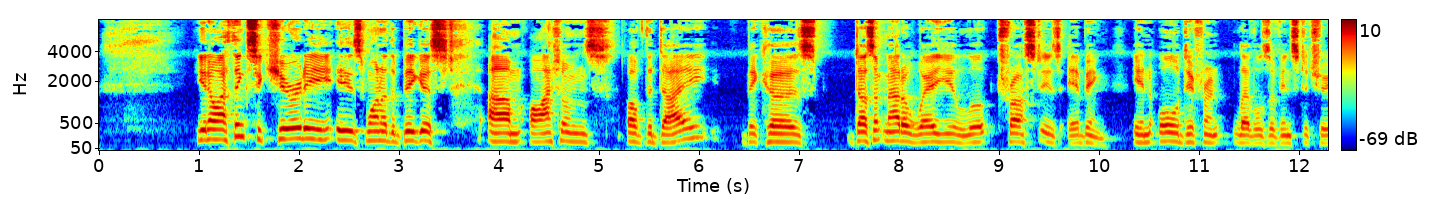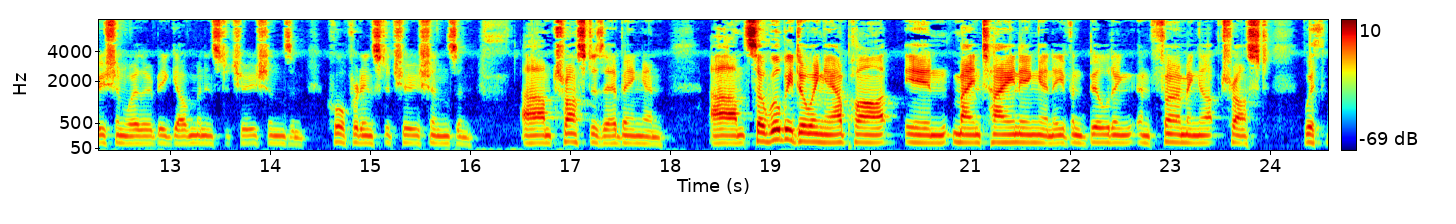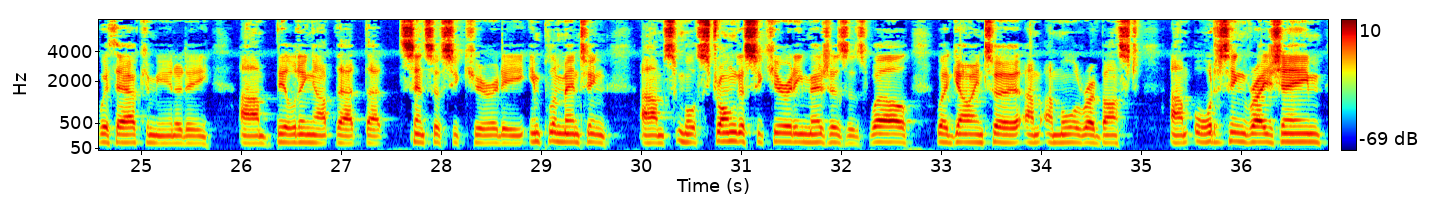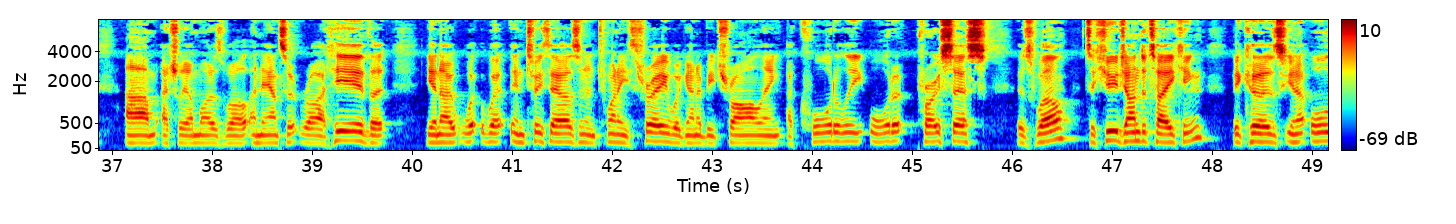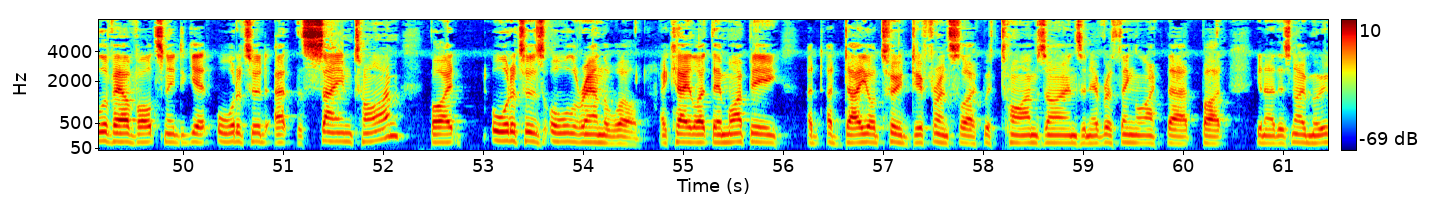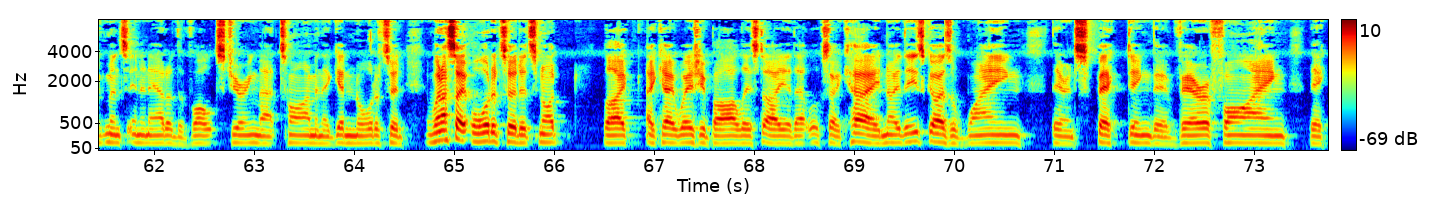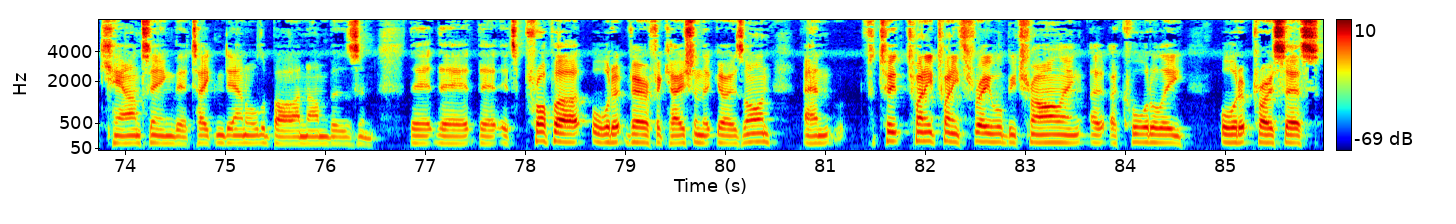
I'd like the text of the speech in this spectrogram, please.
you know, I think security is one of the biggest um, items of the day because doesn't matter where you look, trust is ebbing in all different levels of institution, whether it be government institutions and corporate institutions, and um, trust is ebbing. And um, so we'll be doing our part in maintaining and even building and firming up trust with with our community, um, building up that that sense of security, implementing um, more stronger security measures as well. We're going to um, a more robust um, auditing regime. Um, actually, I might as well announce it right here that you know, in 2023, we're going to be trialing a quarterly audit process as well. It's a huge undertaking because, you know, all of our vaults need to get audited at the same time by auditors all around the world. Okay. Like there might be a, a, day or two difference, like with time zones and everything like that. But, you know, there's no movements in and out of the vaults during that time and they're getting audited. And when I say audited, it's not like, okay, where's your bar list? Oh, yeah, that looks okay. No, these guys are weighing, they're inspecting, they're verifying, they're counting, they're taking down all the bar numbers, and they're, they're, they're, it's proper audit verification that goes on. And for 2023, we'll be trialing a, a quarterly audit process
